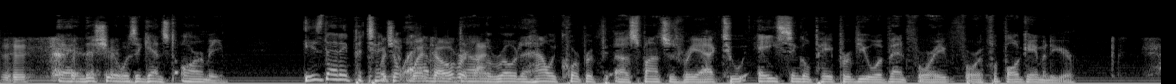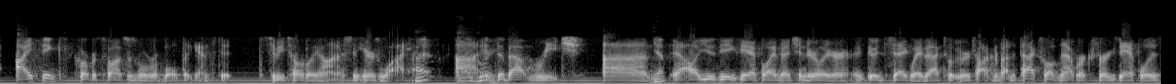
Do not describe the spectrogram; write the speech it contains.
Mm-hmm. and this year was against Army. Is that a potential avenue down the road, and how would corporate uh, sponsors react to a single pay per view event for a for a football game in a year? I think corporate sponsors will revolt against it, to be totally honest, and here's why. I, I uh, it's about reach. Um, yep. I'll use the example I mentioned earlier, a good segue back to what we were talking about. The Pac 12 network, for example, is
